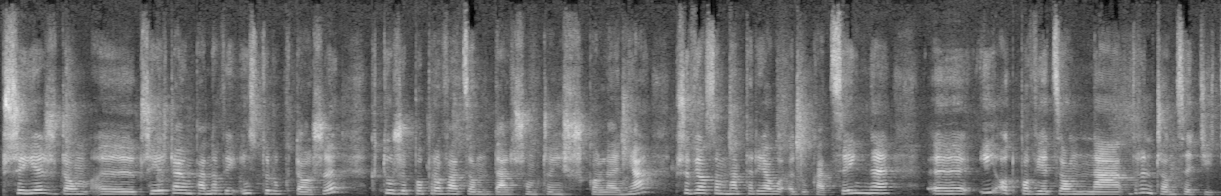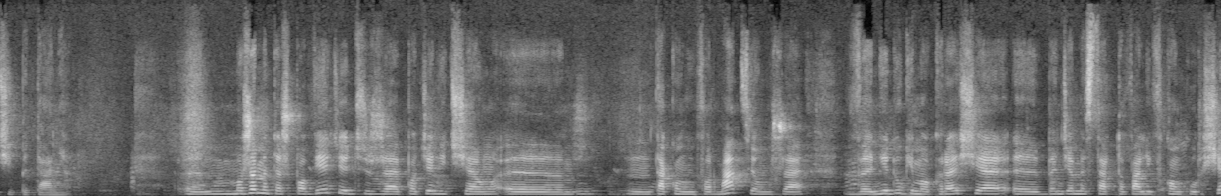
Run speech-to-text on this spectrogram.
przyjeżdżą, y, przyjeżdżają panowie instruktorzy, którzy poprowadzą dalszą część szkolenia, przywiozą materiały edukacyjne y, i odpowiedzą na dręczące dzieci pytania. Ym, Możemy też powiedzieć, że podzielić się taką informacją, że w niedługim okresie y, będziemy startowali w konkursie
